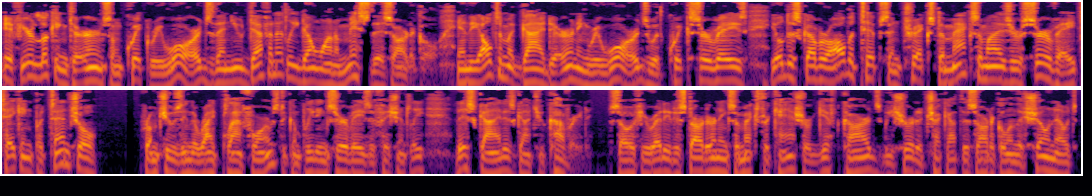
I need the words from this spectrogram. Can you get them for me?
If you're looking to earn some quick rewards, then you definitely don't want to miss this article. In the Ultimate Guide to Earning Rewards with Quick Surveys, you'll discover all the tips and tricks to maximize your survey taking potential. From choosing the right platforms to completing surveys efficiently, this guide has got you covered. So if you're ready to start earning some extra cash or gift cards, be sure to check out this article in the show notes.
